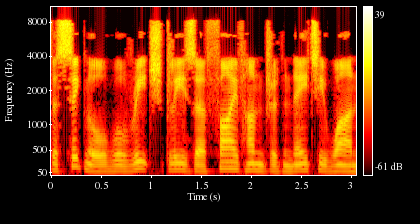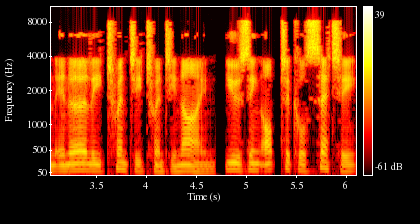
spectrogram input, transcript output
The signal will reach Gliese 581 in early 2029. Using optical SETI,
